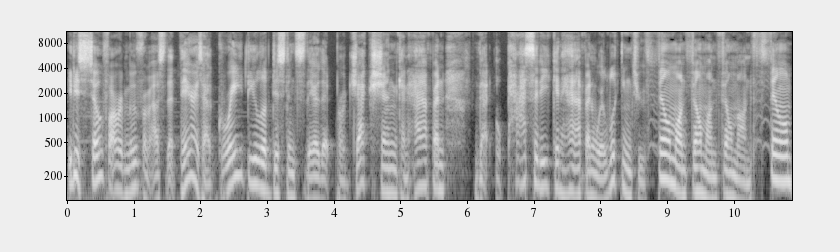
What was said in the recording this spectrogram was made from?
It is so far removed from us that there is a great deal of distance there that projection can happen, that opacity can happen. We're looking through film on film on film on film.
